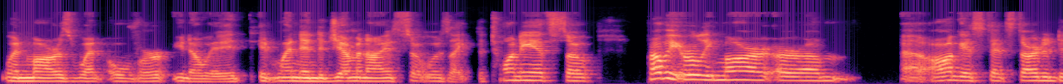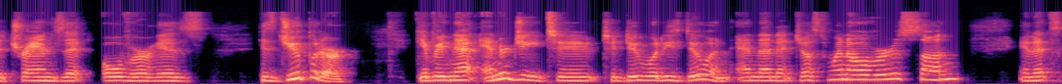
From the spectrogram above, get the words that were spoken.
when Mars went over. You know, it it went into Gemini, so it was like the twentieth. So probably early Mars or um uh, August that started to transit over his his Jupiter, giving that energy to to do what he's doing. And then it just went over his sun and it's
